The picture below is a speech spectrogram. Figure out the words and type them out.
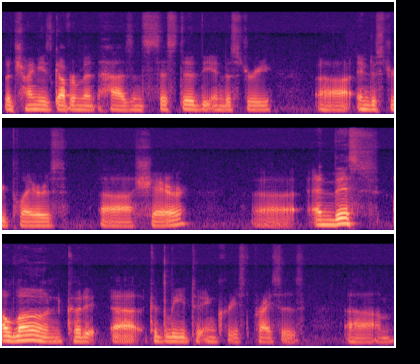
the Chinese government has insisted the industry uh, industry players uh, share, uh, and this alone could uh, could lead to increased prices um,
